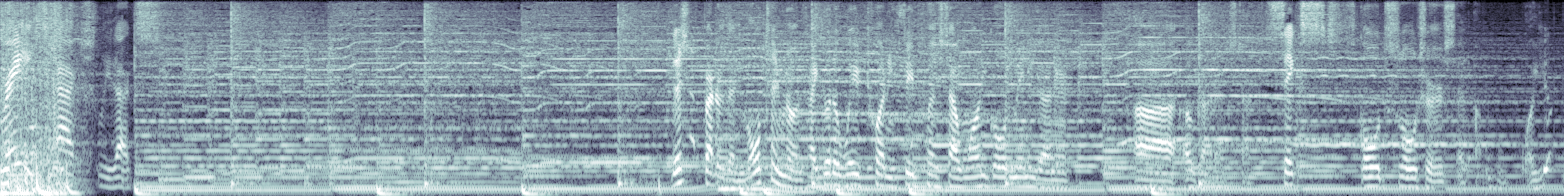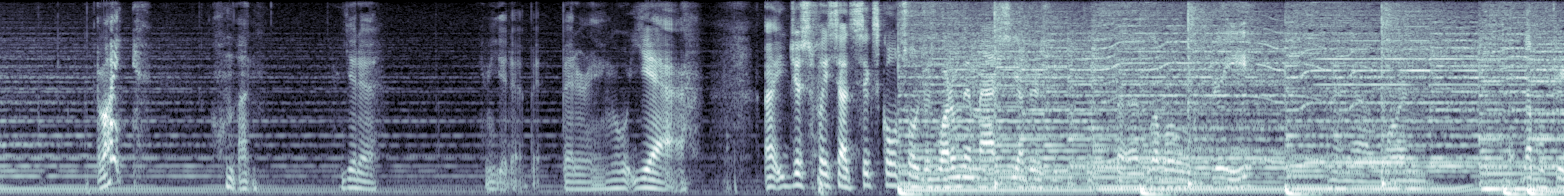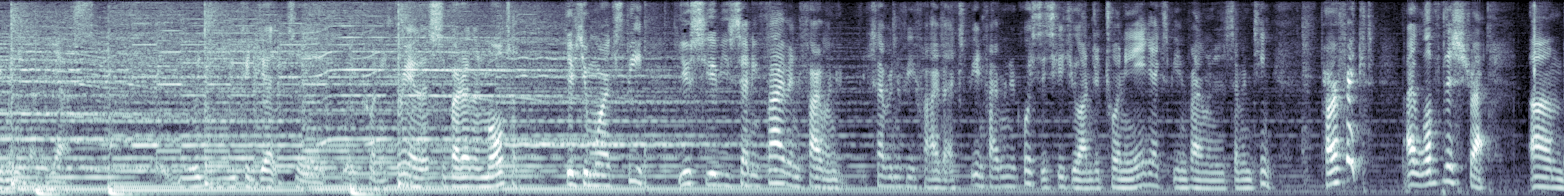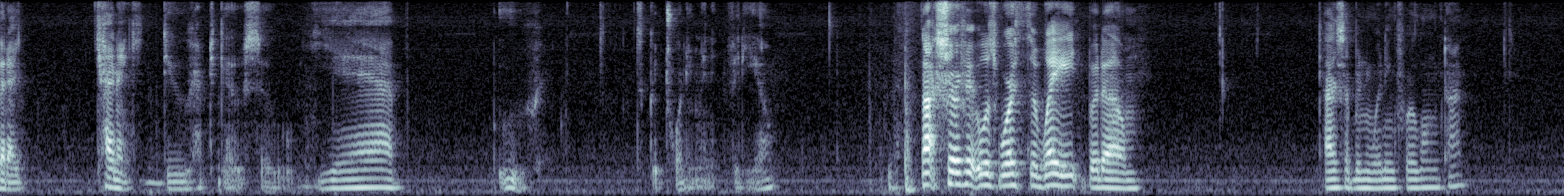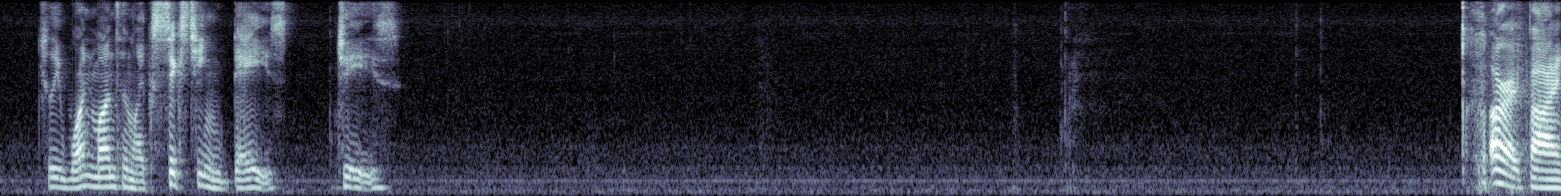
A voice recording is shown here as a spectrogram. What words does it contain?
great, actually. That's... This is better than Molten Moon. If I go to Wave 23, place that one gold minigunner. Uh, oh god, Six gold soldiers. Uh, are you? Am I? Hold on. Get a... Let me get a bit better angle. Yeah. I uh, just placed out six gold soldiers. One of them matched the others get to wave 23. This is better than Molten. Gives you more XP. Used to give you 75 and 500. 75 XP and 500 coins. This gives you 128 XP and 517. Perfect. I love this strat. Um, but I kind of do have to go, so yeah. Ooh, it's a good 20 minute video. Not sure if it was worth the wait, but um, guys, I've been waiting for a long time. Actually, one month and like 16 days. Jeez. Alright, bye.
